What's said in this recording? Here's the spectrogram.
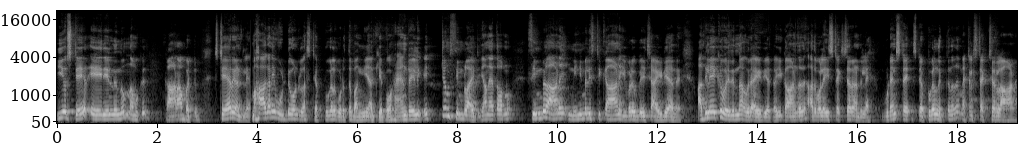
ഈ ഒരു സ്റ്റെയർ ഏരിയയിൽ നിന്നും നമുക്ക് കാണാൻ പറ്റും. സ്റ്റെയർ കണ്ടില്ലേ? മഹാഗണി വുഡ് കൊണ്ടുള്ള സ്റ്റെപ്പുകൾ കൊടുത്ത് ഭംഗിയാക്കിയപ്പോൾ ഹാൻഡ് റെയിൽ ഏറ്റവും സിമ്പിളായിട്ട് ഞാൻ നേരത്തെ പറഞ്ഞു സിമ്പിൾ ആണ് മിനിമലിസ്റ്റിക് ആണ് ഇവിടെ ഉപയോഗിച്ച ഐഡിയ എന്ന്. അതിലേക്ക് വരുന്ന ഒരു ഐഡിയ കേട്ടോ ഈ കാണുന്നത്. അതുപോലെ ഈ സ്ട്രക്ചർ കണ്ടില്ലേ? വുഡൻ സ്റ്റെപ്പുകൾ നിൽക്കുന്നത് മെറ്റൽ സ്ട്രക്ചറിലാണ്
